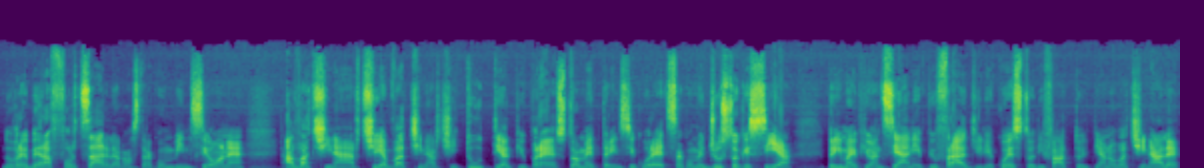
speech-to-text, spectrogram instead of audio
dovrebbe rafforzare la nostra convinzione a vaccinarci, a vaccinarci tutti al più presto, a mettere in sicurezza, come è giusto che sia, prima i più anziani e i più fragili, e questo di fatto è il piano vaccinale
